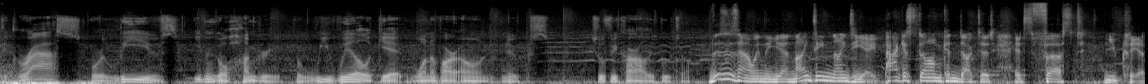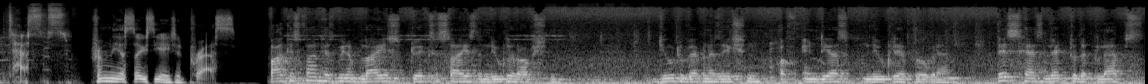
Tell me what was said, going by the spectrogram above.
The grass or leaves, even go hungry, but we will get one of our own nukes. Zulfikar Ali Bhutto. This is how, in the year 1998, Pakistan conducted its first nuclear tests. From the Associated Press. Pakistan has been obliged to exercise the nuclear option due to weaponization of India's nuclear program. This has led to the collapse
